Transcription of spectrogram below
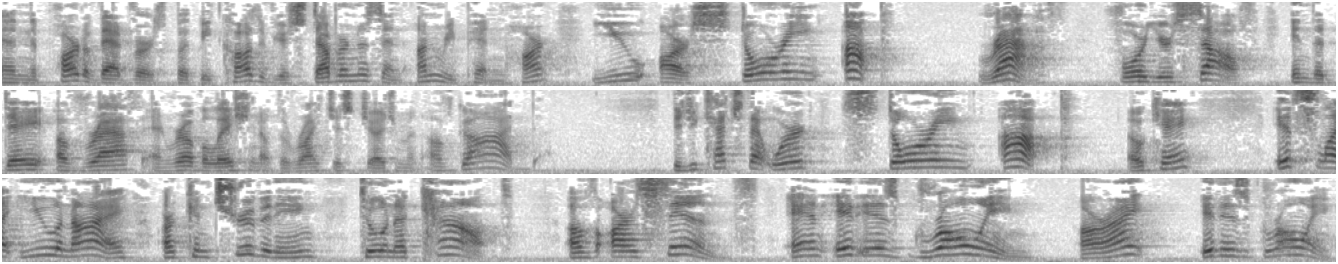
and the part of that verse, but because of your stubbornness and unrepentant heart, you are storing up wrath for yourself in the day of wrath and revelation of the righteous judgment of God. Did you catch that word? Storing up. Okay? It's like you and I are contributing to an account of our sins. And it is growing. All right? It is growing.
